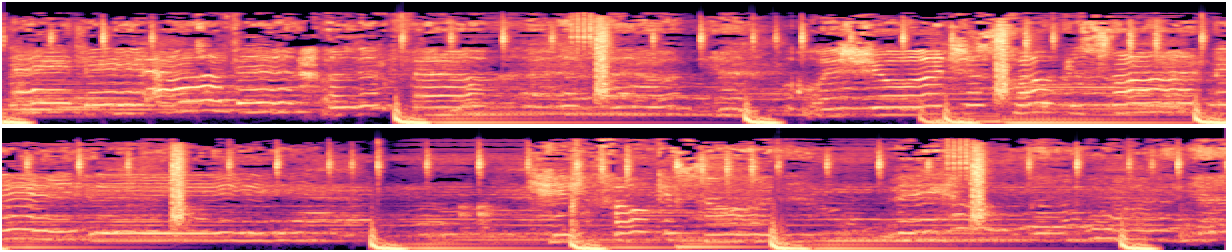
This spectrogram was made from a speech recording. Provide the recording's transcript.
Lately, I've been a little fed up. I wish you would just focus on me. Can you focus on me? Yeah.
